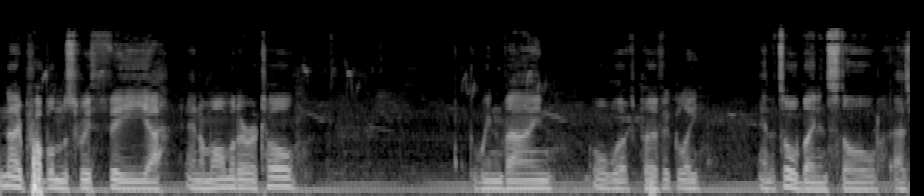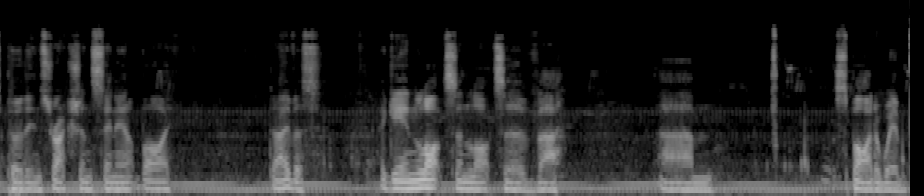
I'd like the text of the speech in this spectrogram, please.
no problems with the uh, anemometer at all the wind vane all works perfectly and it's all been installed as per the instructions sent out by Davis. Again, lots and lots of uh, um, spider web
